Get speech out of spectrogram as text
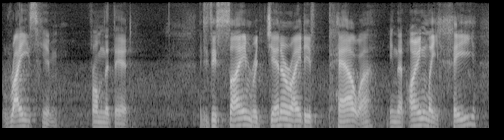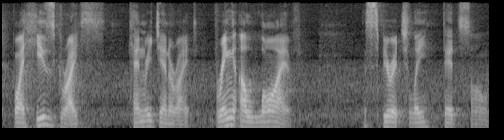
raise him from the dead. It is this same regenerative power in that only He, by His grace, can regenerate, bring alive a spiritually dead soul.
